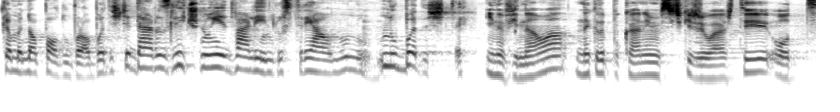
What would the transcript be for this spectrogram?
към едно по-добро бъдеще. Да, различно и едва ли индустриално, но, но бъдеще. И на финала, нека да поканим всички желаящи от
